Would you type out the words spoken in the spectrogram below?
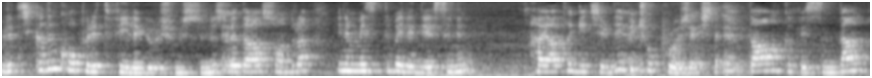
Üretici Kadın Kooperatifi ile görüşmüşsünüz ve Evet. daha sonra yine Mezitli Belediyesi'nin hayata geçirdiği Evet. birçok proje işte Evet. Dağın Kafesi'nden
